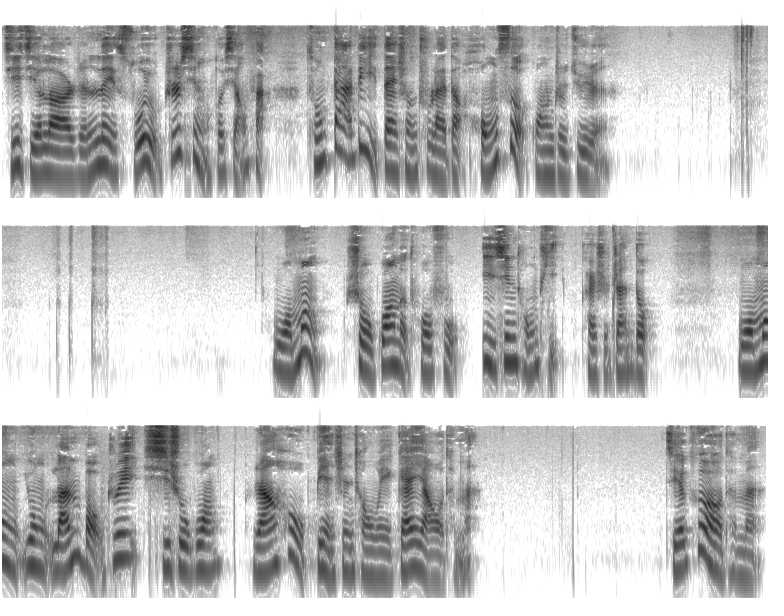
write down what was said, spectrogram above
集结了人类所有知性和想法，从大地诞生出来的红色光之巨人。我梦受光的托付，一心同体，开始战斗。我梦用蓝宝锥吸收光，然后变身成为盖亚奥特曼。杰克奥特曼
